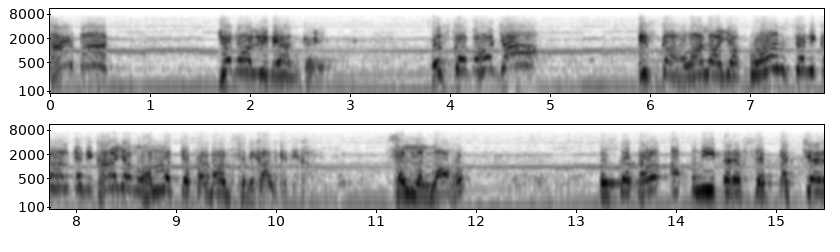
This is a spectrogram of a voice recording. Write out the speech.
ہر بات جو مولوی بیان کرے، اس کو کہو جاؤ اس کا حوالہ یا قرآن سے نکال کے دکھا یا محمد کے فرمان سے نکال کے دکھا۔ صلی اللہ ہو اس کو کہو، اپنی طرف سے پچر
